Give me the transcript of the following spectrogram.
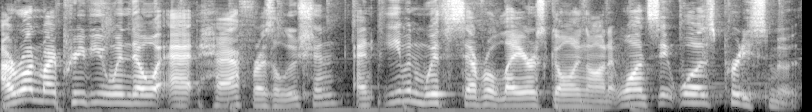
I run my preview window at half resolution, and even with several layers going on at once, it was pretty smooth.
